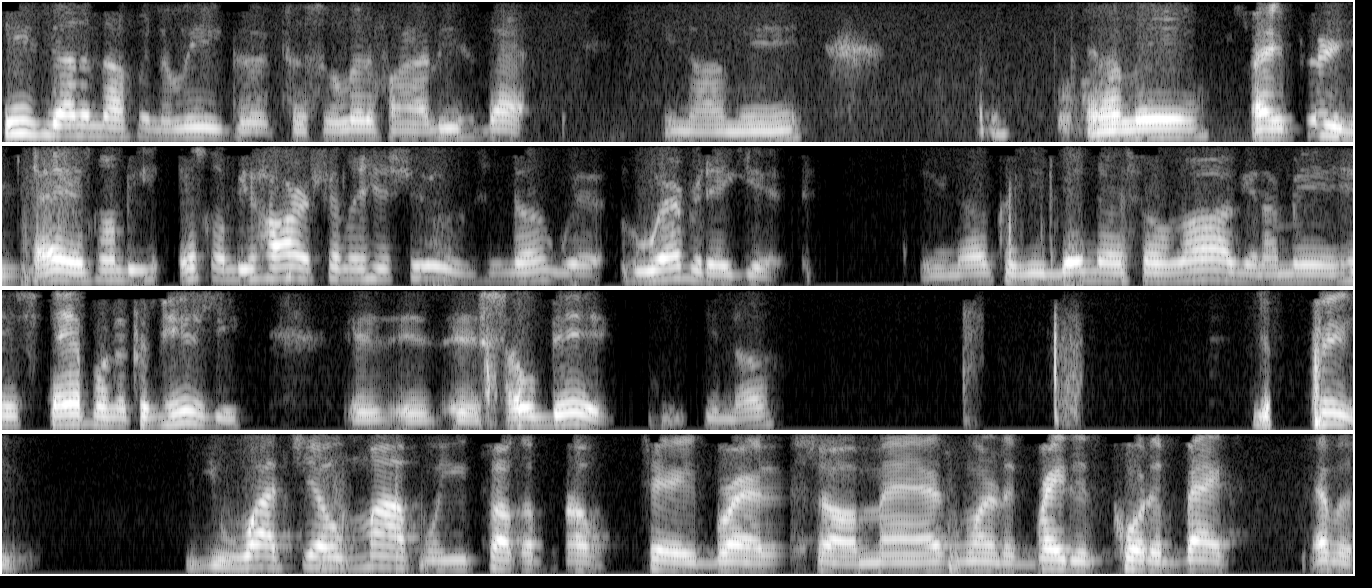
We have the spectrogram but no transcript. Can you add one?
He's done enough in the league to, to solidify at least that. You know what I mean? And I mean, Hey, please. Hey, it's gonna be it's gonna be hard filling his shoes, you know, with whoever they get, you know, because he's been there so long, and I mean, his stamp on the community is is, is so big, you know. Pete, you watch your mouth when you talk about Terry Bradshaw, man. That's one of the greatest quarterbacks ever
